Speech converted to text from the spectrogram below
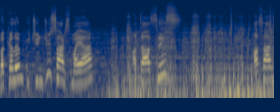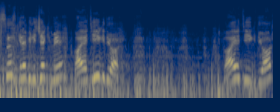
Bakalım üçüncü sarsmaya hatasız, hasarsız girebilecek mi? Gayet iyi gidiyor. Gayet iyi gidiyor.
